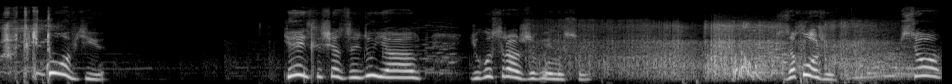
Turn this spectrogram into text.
Что вы такие довгие? Я, якщо зараз зайду, я його сразу же винесу. Заходжу. Все.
